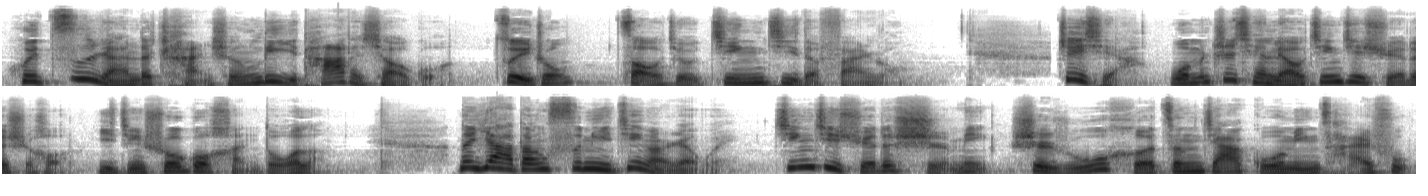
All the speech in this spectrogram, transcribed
会自然的产生利他的效果，最终造就经济的繁荣。这些啊，我们之前聊经济学的时候已经说过很多了。那亚当·斯密进而认为，经济学的使命是如何增加国民财富，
